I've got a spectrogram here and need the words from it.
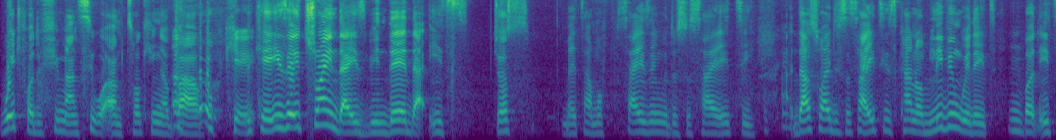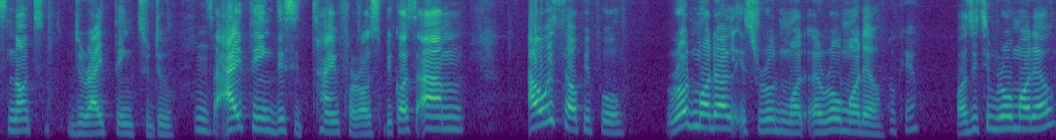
wait for the film and see what I'm talking about. Okay. Okay, it's a trend that has been there that is just metamorphosizing with the society. That's why the society is kind of living with it, but it's not the right thing to do. So I think this is time for us because um, I always tell people, role model is role, mod- a role model. Okay. Positive role model,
